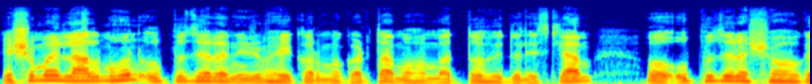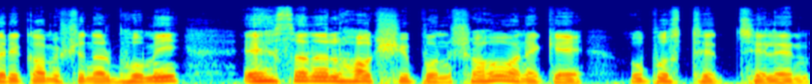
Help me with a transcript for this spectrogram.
এ সময় লালমোহন উপজেলা নির্বাহী কর্মকর্তা মোহাম্মদ তহিদুল ইসলাম ও উপজেলা সহকারী কমিশনার ভূমি এহসানুল হক শিপন সহ অনেকে উপস্থিত ছিলেন।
